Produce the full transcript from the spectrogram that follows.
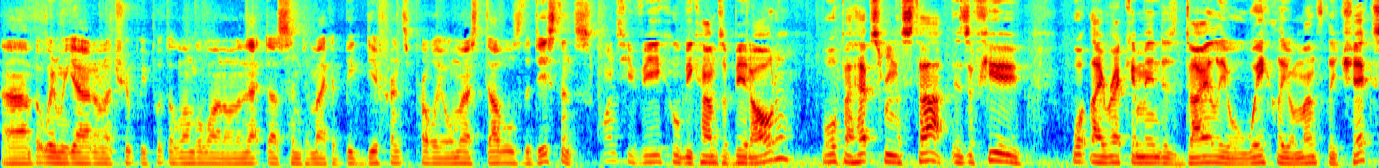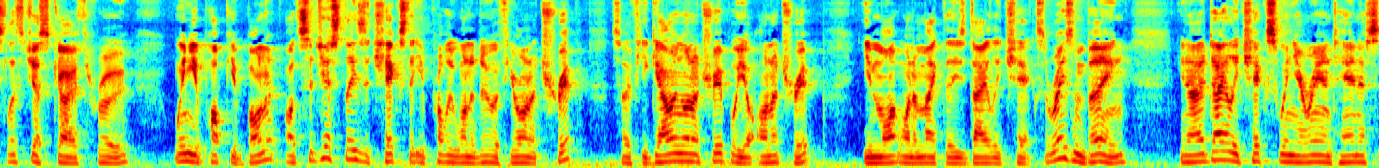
Um, but when we go out on a trip, we put the longer one on and that does seem to make a big difference. Probably almost doubles the distance. Once your vehicle becomes a bit older, or perhaps from the start, there's a few what they recommend is daily or weekly or monthly checks. Let's just go through. When you pop your bonnet, I'd suggest these are checks that you probably want to do if you're on a trip. So if you're going on a trip or you're on a trip, you might want to make these daily checks. The reason being, you know, daily checks when you're around town, if,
